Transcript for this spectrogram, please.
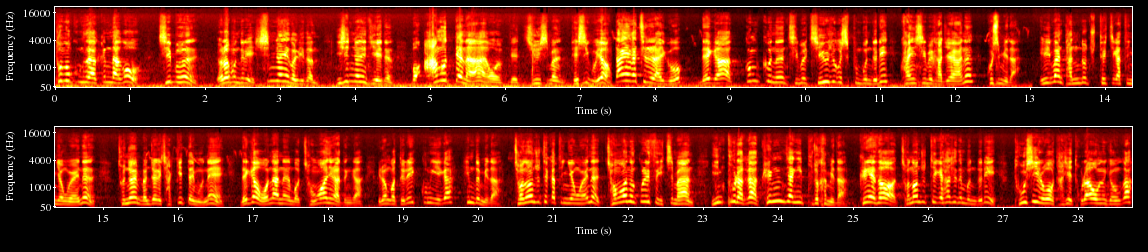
토목공사가 끝나고 집은 여러분들이 10년이 걸리든 20년이 뒤에든 뭐 아무 때나 어, 지으시면 되시고요. 땅의 가치를 알고 내가 꿈꾸는 집을 지어주고 싶은 분들이 관심을 가져야 하는 곳입니다. 일반 단독 주택지 같은 경우에는 전용 면적이 작기 때문에 내가 원하는 뭐 정원이라든가 이런 것들이 꾸미기가 힘듭니다. 전원주택 같은 경우에는 정원은 꾸릴 수 있지만 인프라가 굉장히 부족합니다. 그래서 전원주택에 사시는 분들이 도시로 다시 돌아오는 경우가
